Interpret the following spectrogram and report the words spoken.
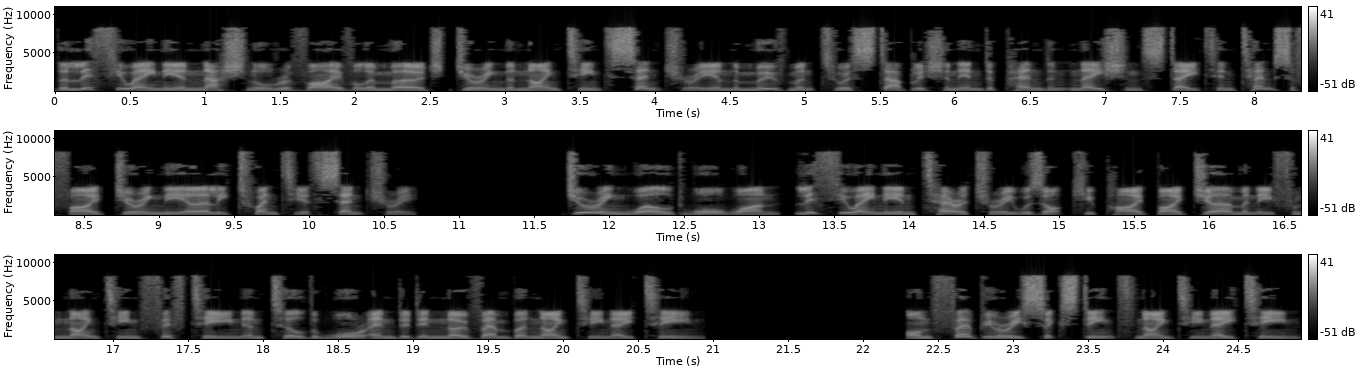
The Lithuanian national revival emerged during the 19th century and the movement to establish an independent nation-state intensified during the early 20th century. During World War I, Lithuanian territory was occupied by Germany from 1915 until the war ended in November 1918. On February 16, 1918,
